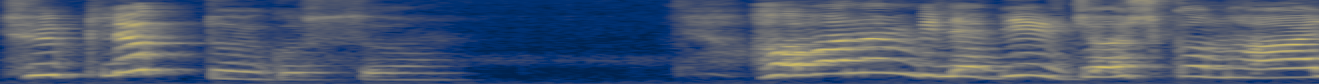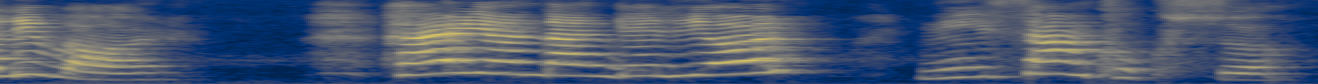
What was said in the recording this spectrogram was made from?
Türklük duygusu. Havanın bile bir coşkun hali var. Her yönden geliyor Nisan kokusu.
